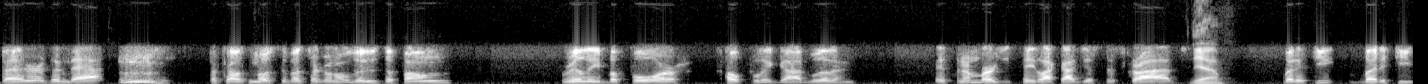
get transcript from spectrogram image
better than that, because most of us are going to lose the phone really before, hopefully, God willing, it's an emergency like I just described. Yeah. But if you, but if you,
